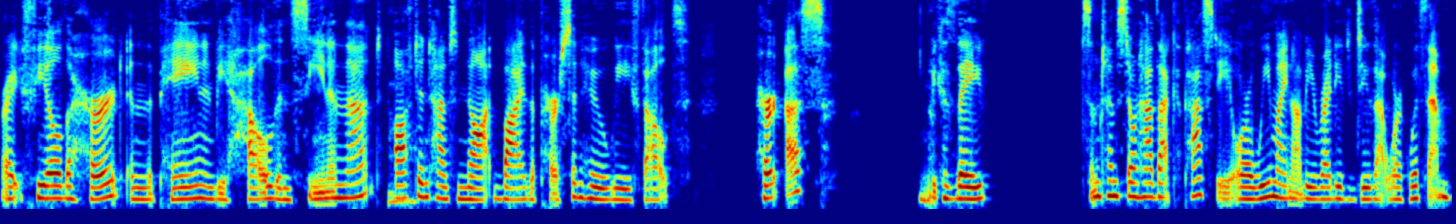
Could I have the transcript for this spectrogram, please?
right? Feel the hurt and the pain and be held and seen in that. Mhm. Oftentimes, not by the person who we felt hurt us, because they sometimes don't have that capacity, or we might not be ready to do that work with them.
